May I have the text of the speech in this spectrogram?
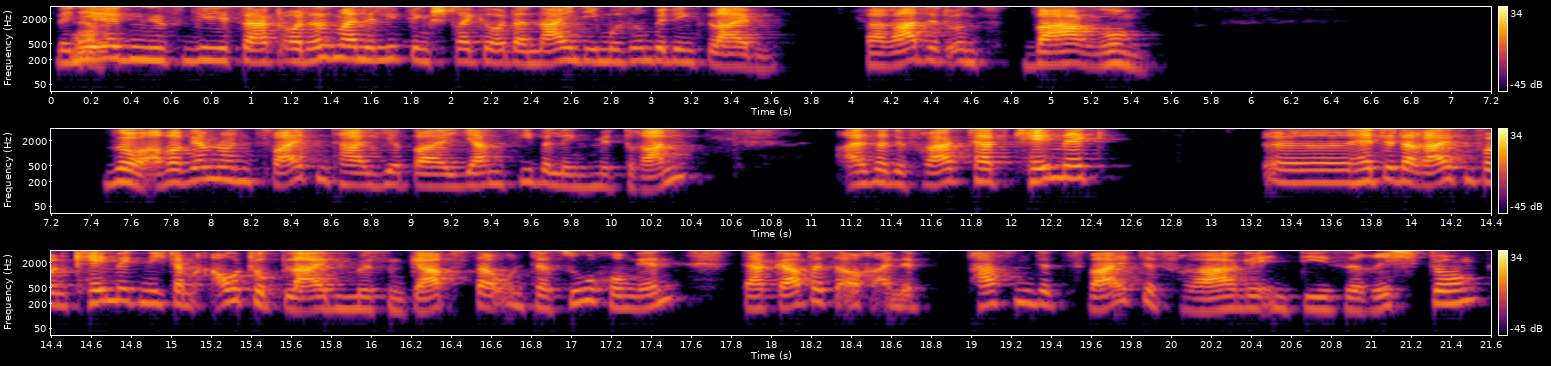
Wenn ja. ihr irgendwie sagt, oh, das ist meine Lieblingsstrecke oder nein, die muss unbedingt bleiben. Verratet uns, warum. So, aber wir haben noch einen zweiten Teil hier bei Jan Siebeling mit dran. Als er gefragt hat, K-Mac äh, hätte der Reifen von K-Mac nicht am Auto bleiben müssen, gab es da Untersuchungen. Da gab es auch eine passende zweite Frage in diese Richtung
